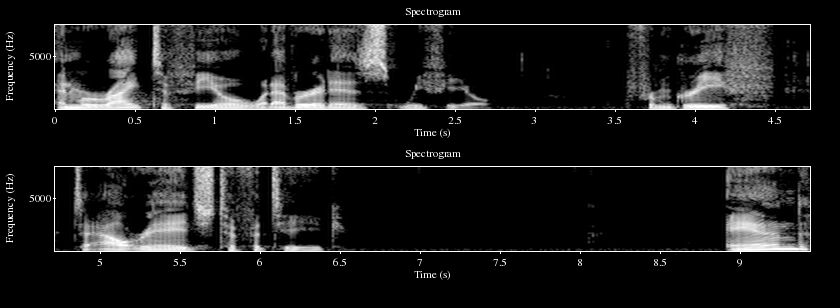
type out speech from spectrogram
and we're right to feel whatever it is we feel from grief to outrage to fatigue. And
